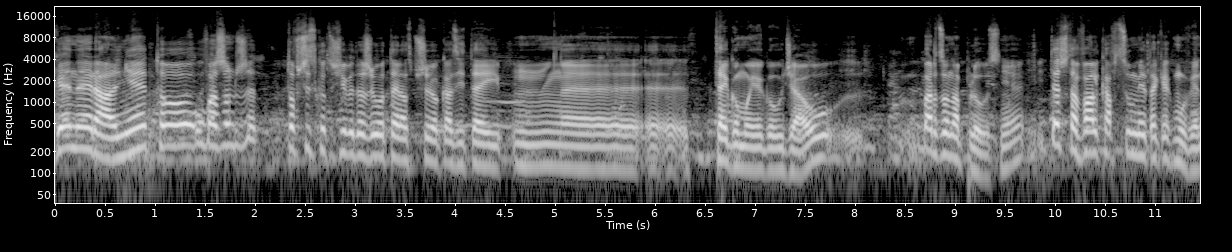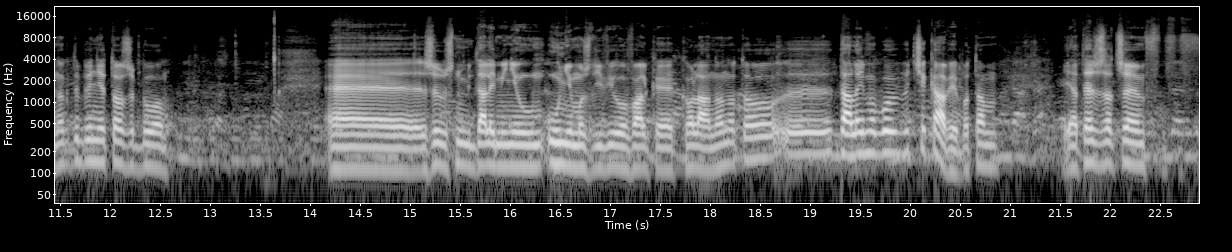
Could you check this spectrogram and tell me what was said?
generalnie to uważam, że to wszystko, co się wydarzyło teraz przy okazji tej, mm, e, e, tego mojego udziału, bardzo na plus, nie? I też ta walka w sumie, tak jak mówię, no gdyby nie to, że było, e, że już dalej mi nie uniemożliwiło walkę kolano, no to dalej mogłoby być ciekawie, bo tam ja też zacząłem, w, w,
